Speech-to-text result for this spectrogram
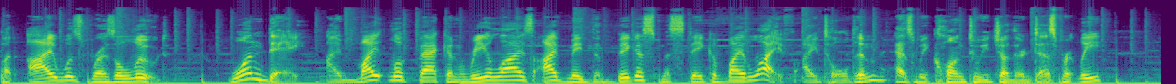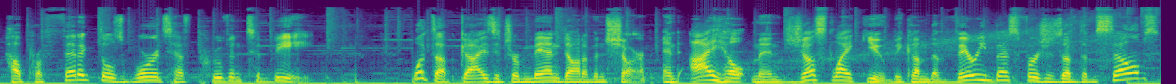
but I was resolute. One day, I might look back and realize I've made the biggest mistake of my life, I told him as we clung to each other desperately. How prophetic those words have proven to be. What's up, guys? It's your man Donovan Sharpe, and I help men just like you become the very best versions of themselves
